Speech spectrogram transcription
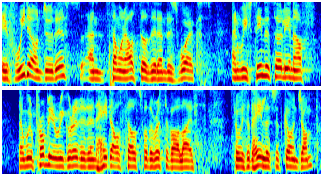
if we don't do this and someone else does it and this works, and we've seen this early enough, then we'll probably regret it and hate ourselves for the rest of our lives. So we said, hey, let's just go and jump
